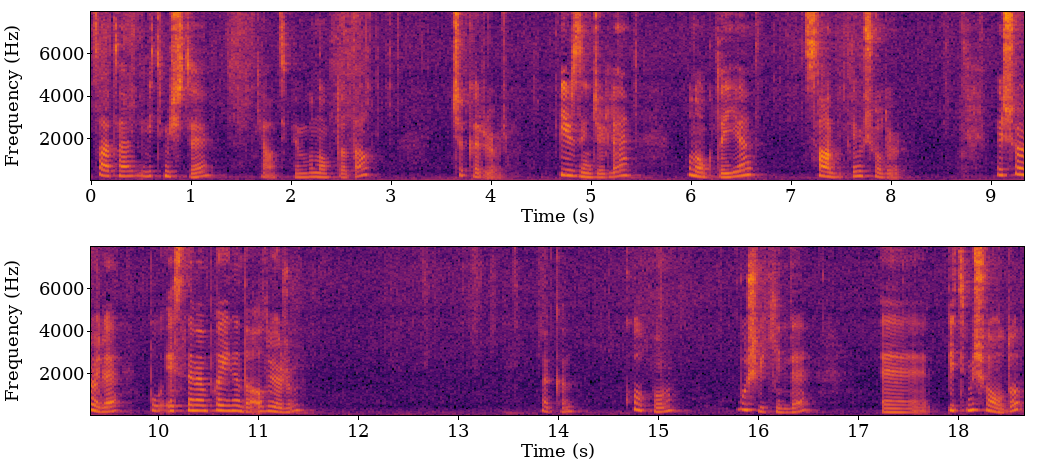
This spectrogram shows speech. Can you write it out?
zaten bitmişti. Kağıt ipim bu noktada çıkarıyorum. Bir zincirle bu noktayı sabitlemiş oluyorum. Ve şöyle bu esneme payını da alıyorum. Bakın kulpum bu şekilde e, bitmiş oldu.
